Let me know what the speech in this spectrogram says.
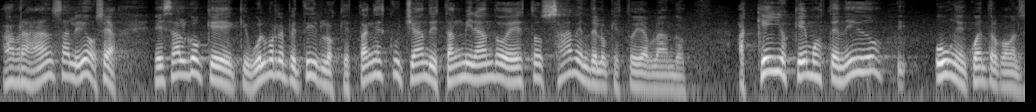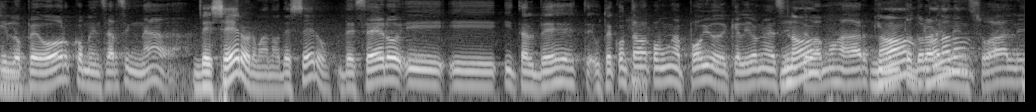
Abraham salió. O sea, es algo que, que, vuelvo a repetir, los que están escuchando y están mirando esto saben de lo que estoy hablando. Aquellos que hemos tenido un encuentro con el Señor. Y lo peor, comenzar sin nada. De cero, hermano, de cero. De cero y, y, tal vez este, usted contaba con un apoyo de que le iban a decir, no, te vamos a dar 500 dólares mensuales.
